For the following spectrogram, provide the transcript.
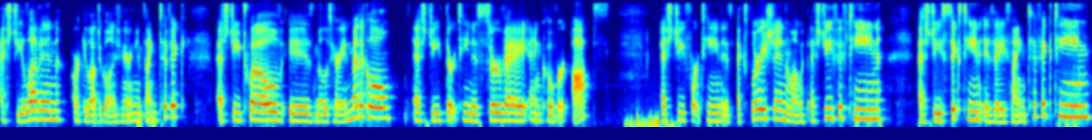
SG11, archaeological engineering and scientific. SG12 is military and medical. SG13 is survey and covert ops. SG14 is exploration, along with SG15. SG16 is a scientific team.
